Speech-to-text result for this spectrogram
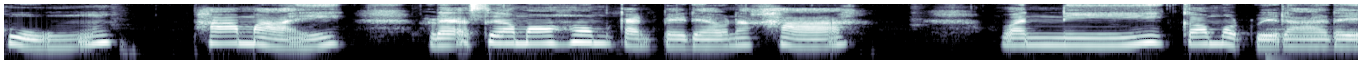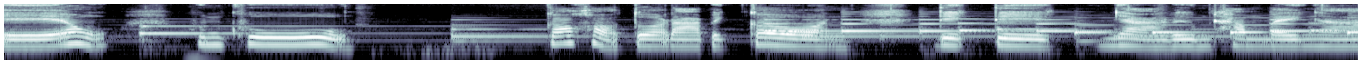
ถุง ผ้าไหม และเสื้อหม้อห้อมกันไปแล้วนะคะ วันนี้ก็หมดเวลาแล้ว คุณครูก็ขอตัวลาไปก่อน เด็กๆ อย่าลืมทำใบงา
